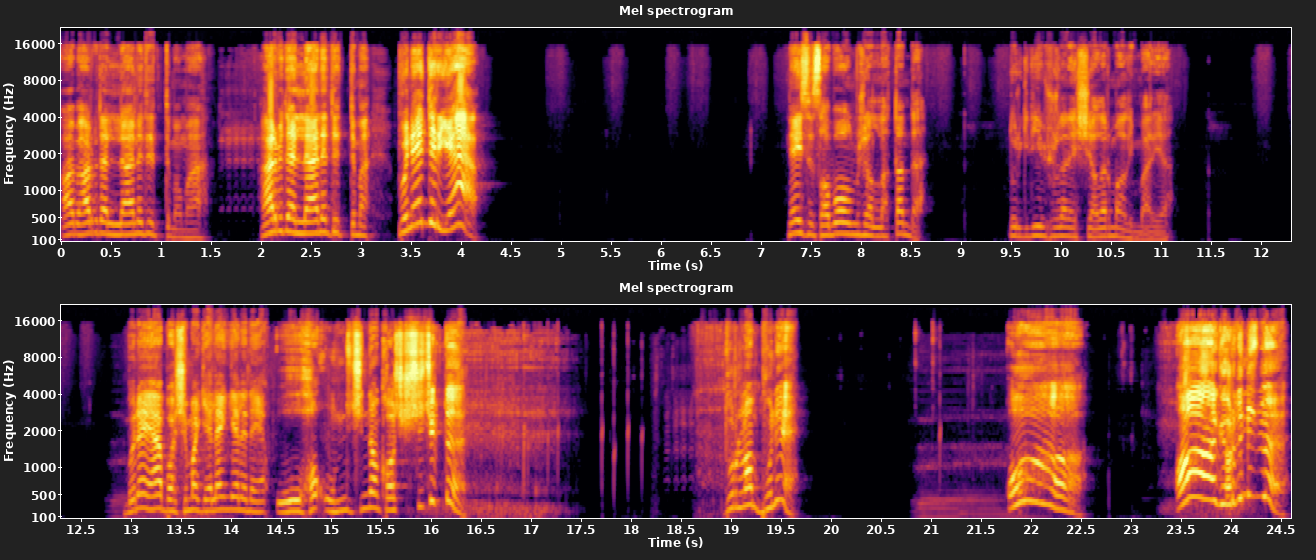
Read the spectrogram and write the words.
Abi harbiden lanet ettim ama. ha. Harbiden lanet ettim ha. Bu nedir ya? Neyse sabah olmuş Allah'tan da. Dur gideyim şuradan eşyalarımı alayım bari ya. Bu ne ya? Başıma gelen gelene ya. Oha onun içinden kaç kişi çıktı? Dur lan bu ne? Aa! Aa gördünüz mü?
